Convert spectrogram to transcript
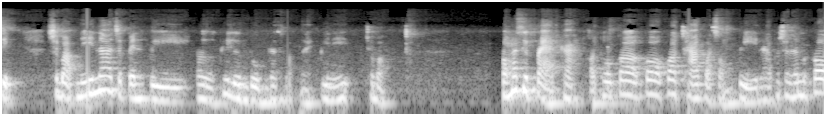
2020 ฉบับนี้น่าจะเป็นปีเออพี่ลืมดูกันฉบับไหนปีนี้ฉบับ2018 ค่ะ ขอโทษก็ก็ก็ช้ากว่า 2 ปีนะเพราะฉะนั้นมันก็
